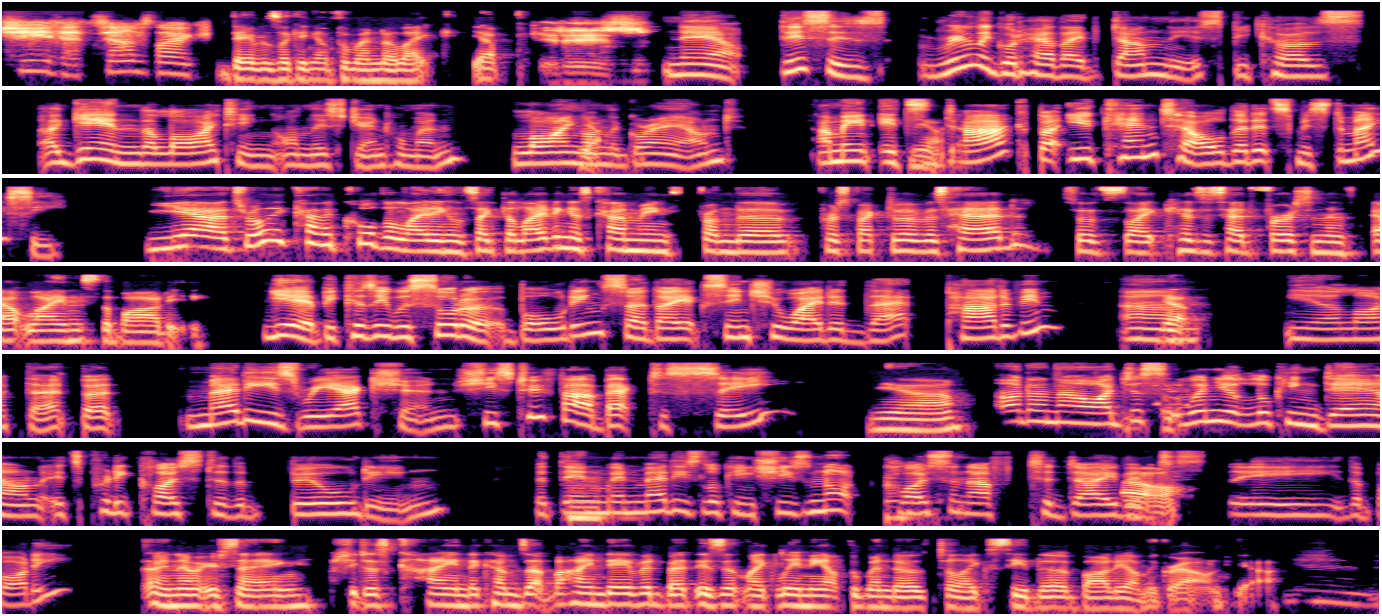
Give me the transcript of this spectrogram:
Gee, that sounds like David's looking out the window like, yep. It is. Now, this is really good how they've done this because, again, the lighting on this gentleman lying on the ground. I mean, it's Yeah. dark, but you can tell that it's Mr. Macy. Yeah, it's really kind of cool. The lighting. It's like the lighting is coming from the perspective of his head. So it's like his head first and then outlines the body. Yeah, because he was sort of balding, so they accentuated that part of him. Um, Yeah. Yeah, I like that. But Maddie's reaction, she's too far back to see. Yeah. I don't know. I just when you're looking down, it's pretty close to the building. But then Mm. when Maddie's looking, she's not close enough to David Oh. to see the body. I know what you're saying. She just kind of comes up behind David, but isn't like leaning out the window to like see the body on the ground. Yeah. Yeah.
